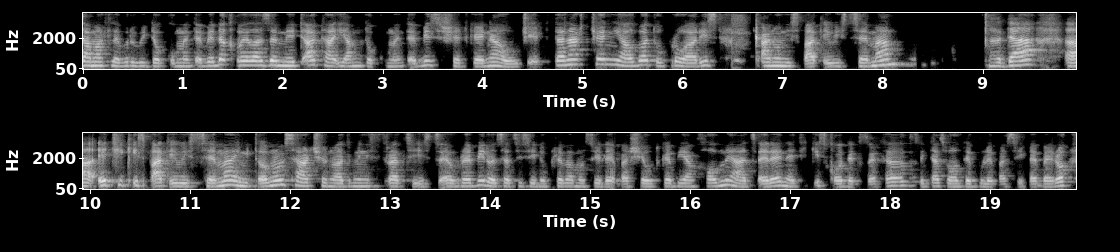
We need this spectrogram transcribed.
სამართლებრივი დოკუმენტებია და ყველაზე მეტად აი ამ დოკუმენტების შედგენა უჭირთ. დანარჩენი ალბათ უფრო არის კანონის პატივისცემა, და ეთიკის პატივისცემა, იმიტომ რომ საარჩევნო ადმინისტრაციის წევრები, როდესაც ისინი უფლებამოსილება შეუდგებიან ხოლმე, აწერენ ეთიკის კოდექსზე ხელს, რითაც ვალდებულებას იღებენ, რომ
